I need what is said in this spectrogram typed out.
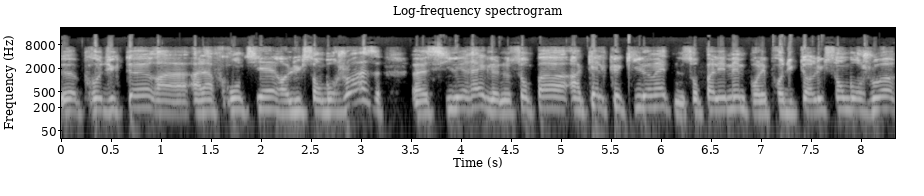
euh, producteur à, à la frontière luxembourgeoise. Euh, si les règles ne sont pas à quelques kilomètres, ne sont pas les mêmes pour les producteurs luxembourgeois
